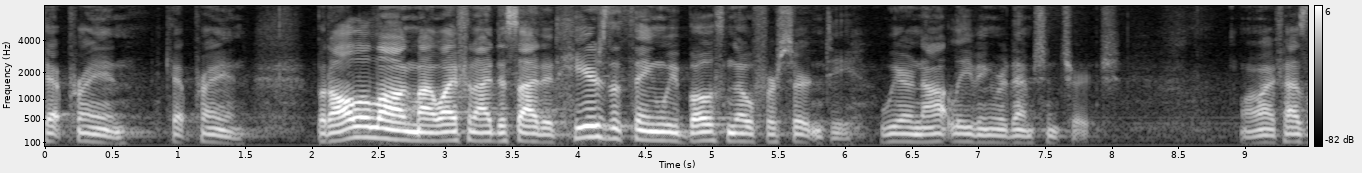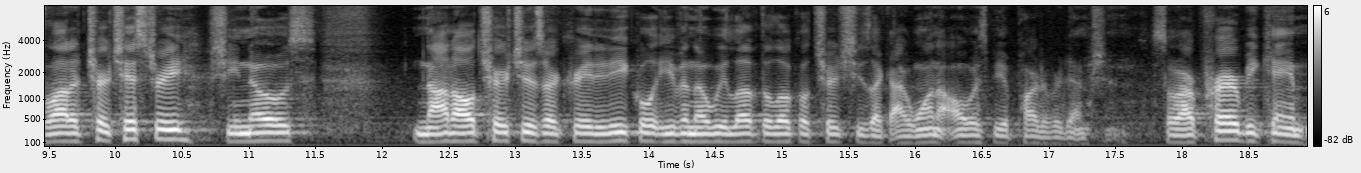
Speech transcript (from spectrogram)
kept praying, kept praying. But all along, my wife and I decided here's the thing we both know for certainty we are not leaving Redemption Church. My wife has a lot of church history. She knows not all churches are created equal, even though we love the local church. She's like, I want to always be a part of redemption. So our prayer became,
